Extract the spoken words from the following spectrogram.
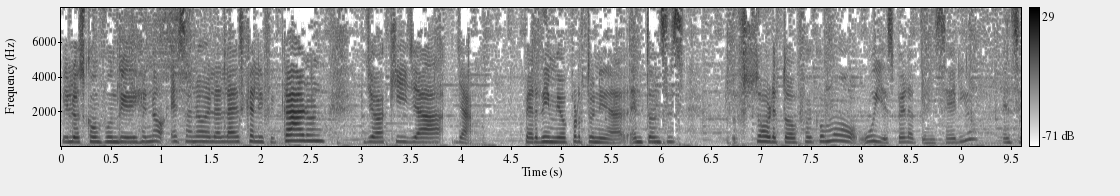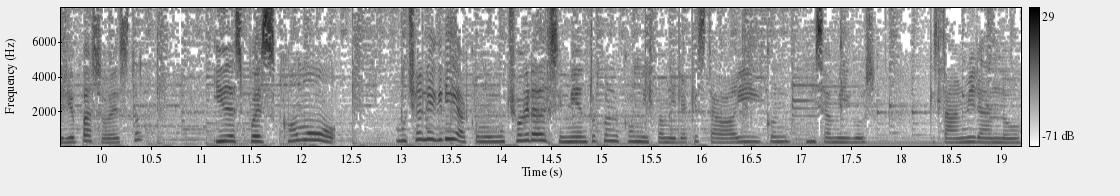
Y los confundí dije, no, esa novela la descalificaron, yo aquí ya, ya, perdí mi oportunidad. Entonces, sobre todo fue como, uy, espérate, ¿en serio? ¿En serio pasó esto? Y después como mucha alegría, como mucho agradecimiento con, con mi familia que estaba ahí, con mis amigos estaban mirando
